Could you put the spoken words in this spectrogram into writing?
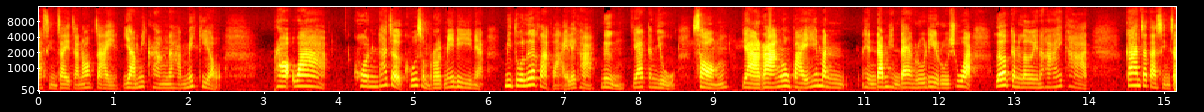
ตัดสินใจจะนอกใจย้ำอีกครั้งนะคะ ไม่เกี่ยว เพราะว่า คนถ้าเจอคู่สมรสไม่ดีเนี่ยมีตัวเลือกหลากหลายเลยค่ะ 1. แยกกันอยู่ 2. อย่าร้างลงไปให้มันเห็นดำเห็นแดงรู้ดีรู้ชั่ว เลิกกันเลยนะคะให้ขาด การจะตัดสินใจ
